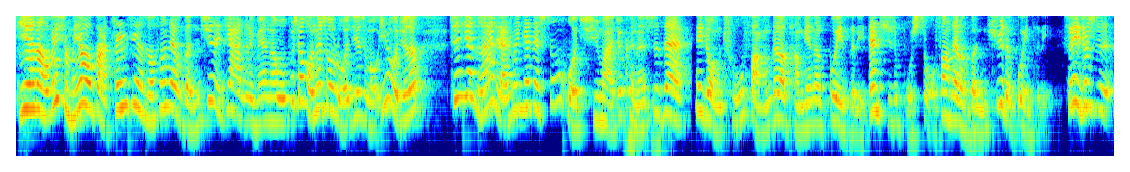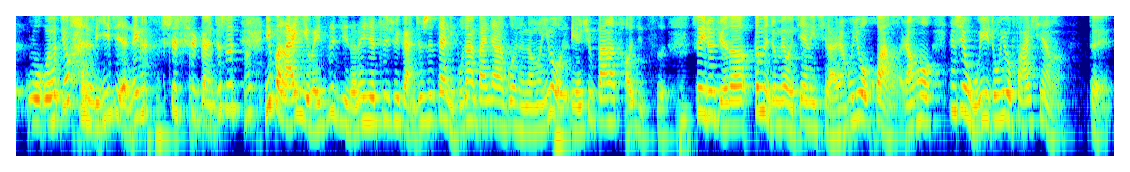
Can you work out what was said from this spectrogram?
天呐，我为什么要把针线盒放在文具的架子里面呢？我不知道我那时候逻辑是什么，因为我觉得针线盒按理来说应该在生活区嘛，就可能是在那种厨房的旁边的柜子里，但其实不是，我放在了文具的柜子里。所以就是我我就很理解那个秩序感，就是你本来以为自己的那些秩序感，就是在你不断搬家的过程当中，因为我连续搬了好几次，所以就觉得根本就没有建立起来，然后又换了，然后但是无意中又发现了，对，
